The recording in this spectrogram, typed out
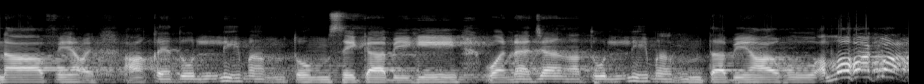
النافع عقد لمن تمسك به ونجاة لمن تبعه. الله أكبر!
